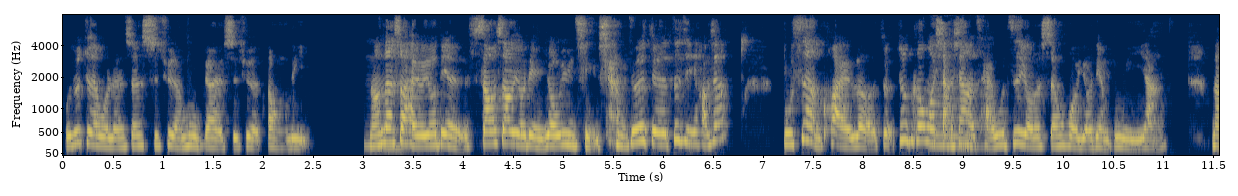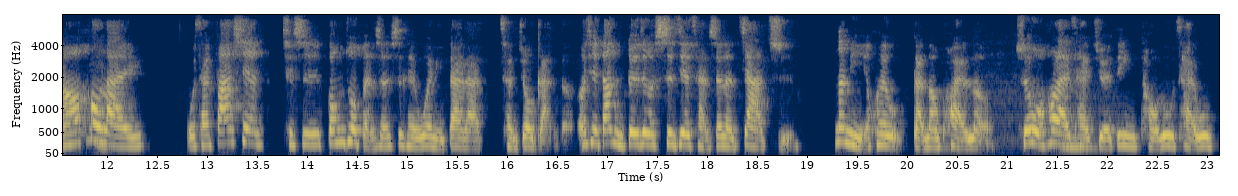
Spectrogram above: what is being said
我就觉得我人生失去了目标，也失去了动力，然后那时候还有有点稍稍有点忧郁倾向，就是觉得自己好像不是很快乐，就就跟我想象的财务自由的生活有点不一样，然后后来。我才发现，其实工作本身是可以为你带来成就感的，而且当你对这个世界产生了价值，那你也会感到快乐。所以我后来才决定投入财务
